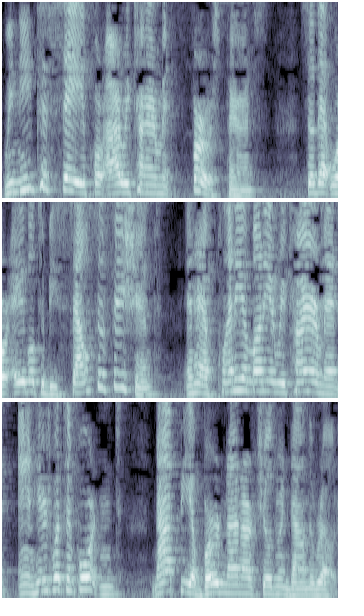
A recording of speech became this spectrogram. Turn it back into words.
we need to save for our retirement first, parents, so that we're able to be self-sufficient and have plenty of money in retirement. And here's what's important, not be a burden on our children down the road.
